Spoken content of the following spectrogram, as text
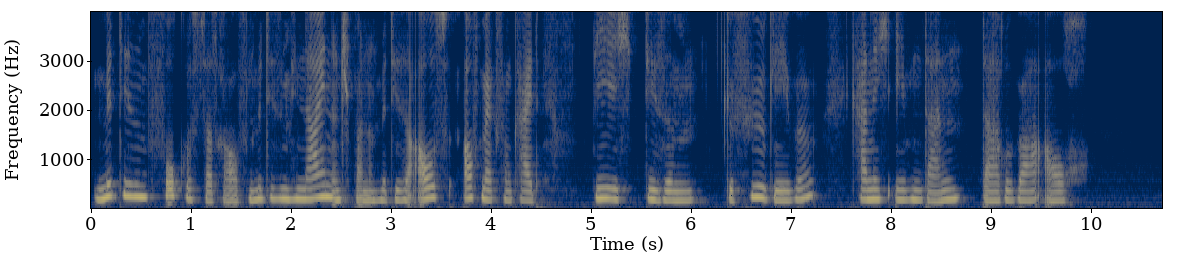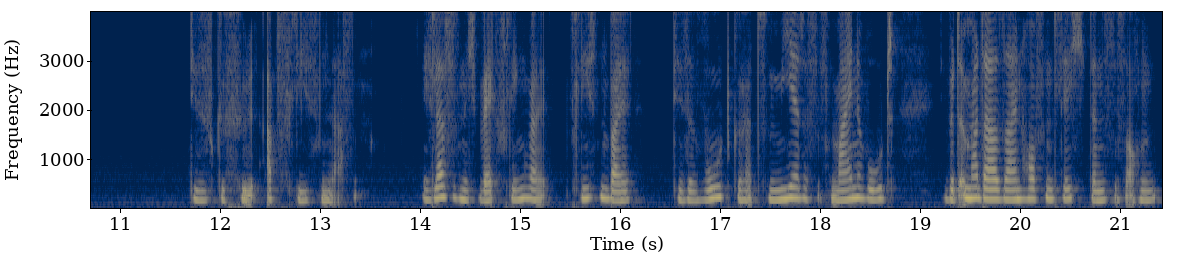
mit diesem Fokus darauf und mit diesem Hineinentspannen und mit dieser Aus Aufmerksamkeit, die ich diesem Gefühl gebe, kann ich eben dann darüber auch dieses Gefühl abfließen lassen. Ich lasse es nicht wegfliegen, weil fließen, weil diese Wut gehört zu mir, das ist meine Wut, die wird immer da sein, hoffentlich, denn es ist auch ein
